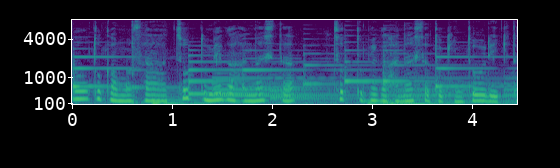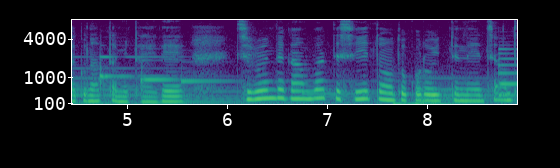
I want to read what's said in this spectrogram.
今日とかもさちょっと目が離したちょっと目が離した時にトイレ行きたくなったみたいで自分で頑張ってシートのところ行ってねちゃんと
